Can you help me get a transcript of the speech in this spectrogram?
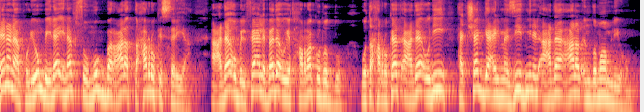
هنا نابليون بيلاقي نفسه مجبر على التحرك السريع. أعداؤه بالفعل بدأوا يتحركوا ضده وتحركات أعدائه دي هتشجع المزيد من الأعداء على الانضمام ليهم.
